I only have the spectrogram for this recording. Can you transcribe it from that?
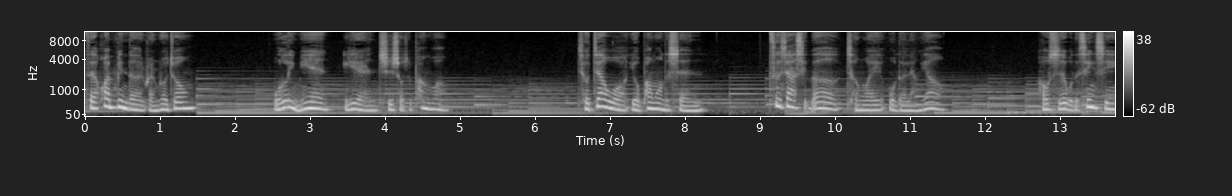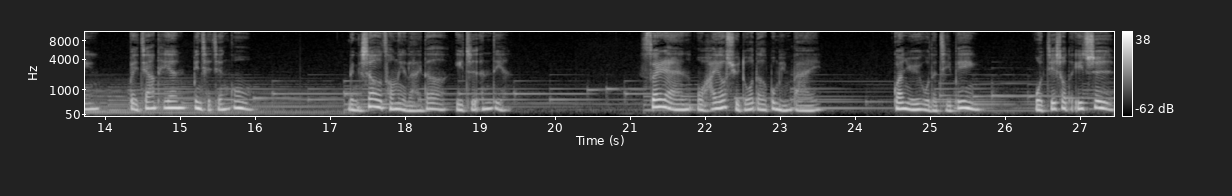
在患病的软弱中，我里面依然持守着盼望。求叫我有盼望的神赐下喜乐，成为我的良药，好使我的信心被加添，并且坚固，领受从你来的医治恩典。虽然我还有许多的不明白。关于我的疾病，我接受的医治，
